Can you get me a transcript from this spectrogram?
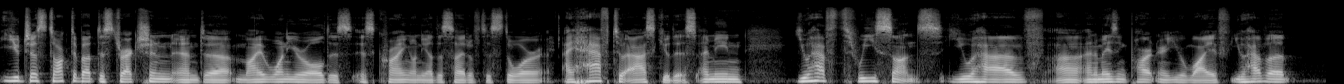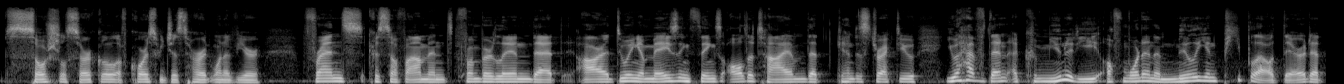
you just talked about distraction, and uh, my one year old is, is crying on the other side of the store. I have to ask you this. I mean, you have three sons, you have uh, an amazing partner, your wife, you have a social circle. Of course, we just heard one of your friends, Christoph Amend from Berlin, that are doing amazing things all the time that can distract you. You have then a community of more than a million people out there that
